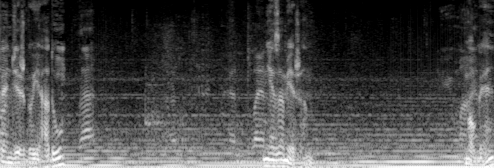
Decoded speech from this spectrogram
Będziesz go jadł? Nie zamierzam. Mogę?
